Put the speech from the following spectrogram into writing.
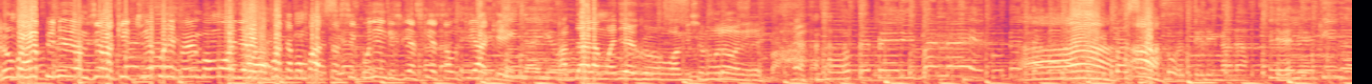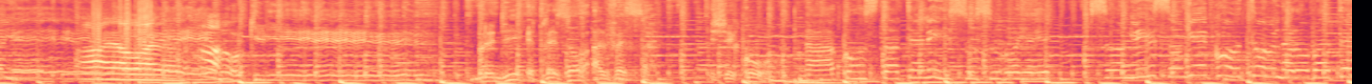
Rumba Happy New Year mzee wa kitu, hebu nipe wimbo mmoja wapata Mombasa, siku nyingi sijasikia sauti yake. Abdalla Mwajego wa Mishomoroni. Aya ah. Haya bwana. Ah. Et Trésor Alves Jeko na constate lisusu boye songi kutu na robate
